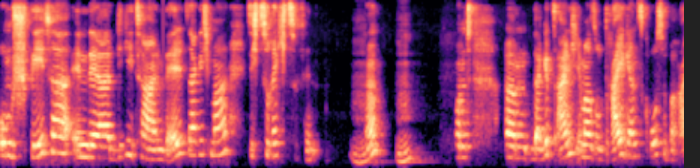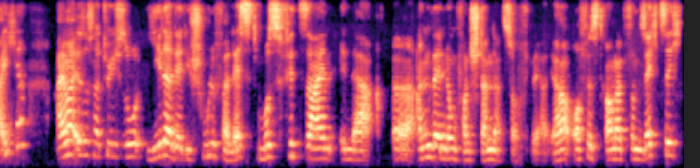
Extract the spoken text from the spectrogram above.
um später in der digitalen Welt, sage ich mal, sich zurechtzufinden? Mhm. Ja? Mhm. Und ähm, da gibt es eigentlich immer so drei ganz große Bereiche. Einmal ist es natürlich so, jeder, der die Schule verlässt, muss fit sein in der äh, Anwendung von Standardsoftware. Ja, Office 365,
